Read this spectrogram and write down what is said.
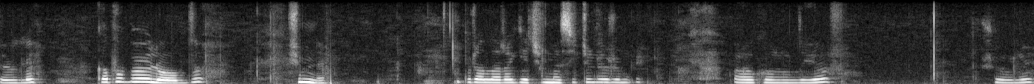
Böyle. Kapı böyle oldu. Şimdi buralara geçilmesi için örümcek ağ konuluyor. Şöyle.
